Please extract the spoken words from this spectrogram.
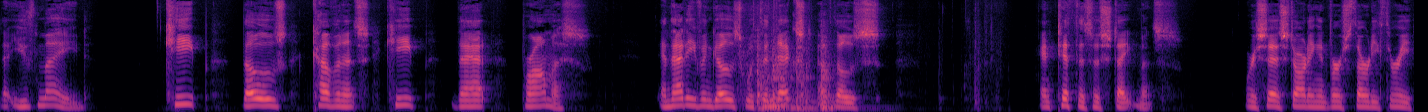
that you've made. Keep those covenants, keep that promise. And that even goes with the next of those antithesis statements where he says, starting in verse 33,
